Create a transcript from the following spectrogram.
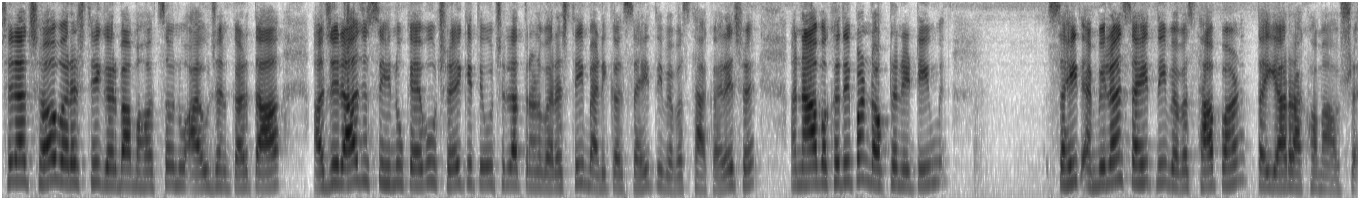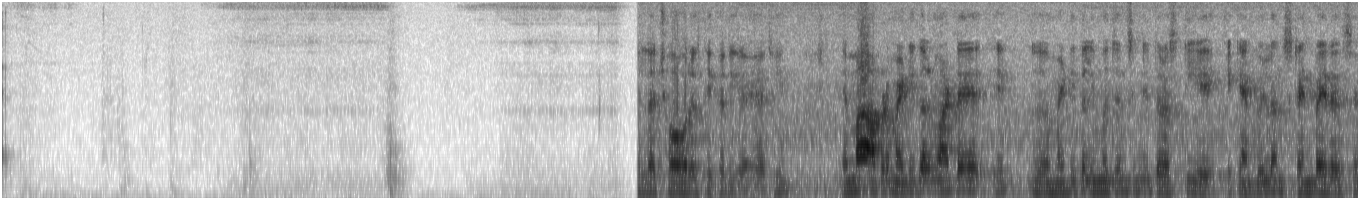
છેલ્લા છ વર્ષથી ગરબા મહોત્સવનું આયોજન કરતા અજયરાજસિંહનું કહેવું છે કે તેઓ છેલ્લા ત્રણ વર્ષથી મેડિકલ સહિતની વ્યવસ્થા કરે છે અને આ વખતે પણ ડોક્ટરની ટીમ સહિત એમ્બ્યુલન્સ સહિતની વ્યવસ્થા પણ તૈયાર રાખવામાં આવશે. છેલ્લા છ વર્ષથી કરી રહ્યા છીએ. એમાં આપણે મેડિકલ માટે એક મેડિકલ ઇમરજન્સીની દ્રષ્ટિએ એક એમ્બ્યુલન્સ સ્ટેન્ડ બાય રહેશે.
